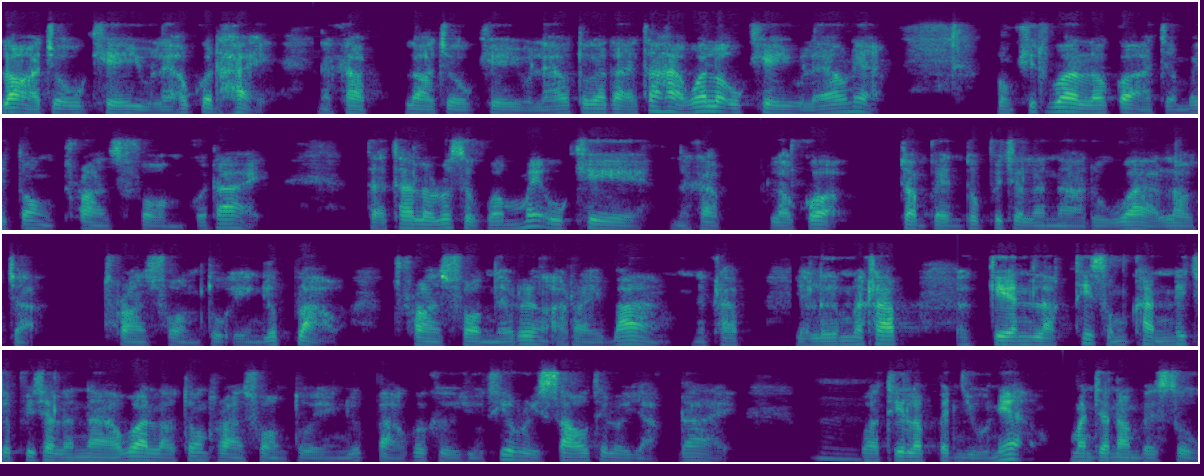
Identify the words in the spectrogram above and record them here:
เราอาจจะโอเคอยู่แล้วก็ได้นะครับ เราอาจจะโอเคอยู่แล้วก็ได้ ถ้าหากว่าเราโอเคอยู่แล้วเนี่ยผมคิดว่าเราก็อาจจะไม่ต้อง transform ก็ได้ แต่ถ้าเรารู้สึกว่าไม่โอเคนะครับเราก็จำเป็นต้องพิจารณาดูว่าเราจะ transform ตัวเองหรือเปล่า transform ในเรื่องอะไรบ้างนะครับ อย่าลืมนะครับเอ่อเกณฑ์หลักที่สำคัญที่จะพิจารณาว่าเราต้อง transform ตัวเองหรือเปล่าก็คืออยู่ที่ result ที่เราอยากได้อืมว่าที่เราเป็นอยู่เนี่ยมันจะนำไปสู่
